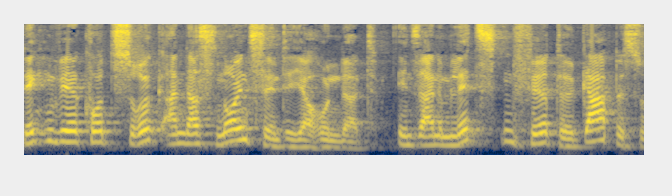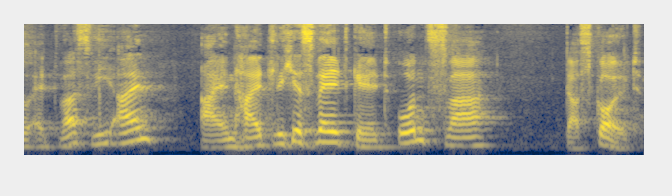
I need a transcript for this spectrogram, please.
Denken wir kurz zurück an das 19. Jahrhundert. In seinem letzten Viertel gab es so etwas wie ein einheitliches Weltgeld, und zwar das Gold.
